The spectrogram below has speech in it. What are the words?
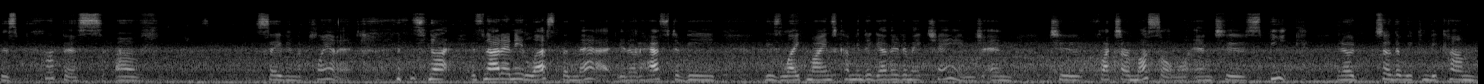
this purpose of saving the planet. It's not it's not any less than that. You know, it has to be these like minds coming together to make change and to flex our muscle and to speak, you know, so that we can become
